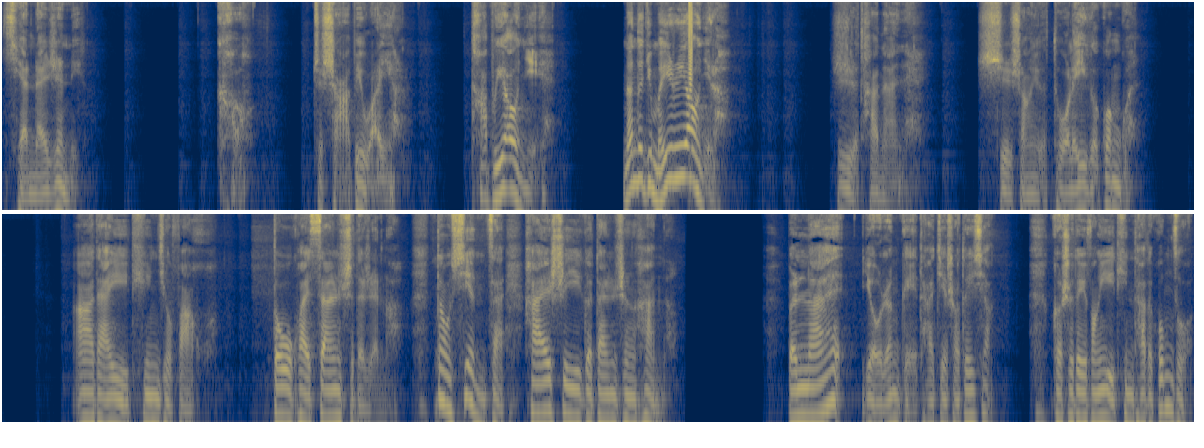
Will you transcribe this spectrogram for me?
前来认领。靠，这傻逼玩意儿！他不要你，难道就没人要你了？日他奶奶！世上又多了一个光棍。阿呆一听就发火，都快三十的人了，到现在还是一个单身汉呢。本来有人给他介绍对象，可是对方一听他的工作，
